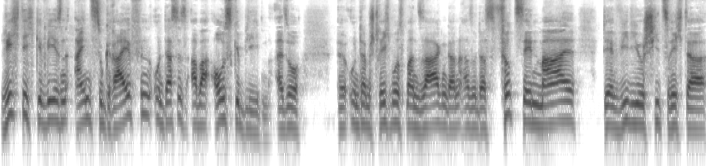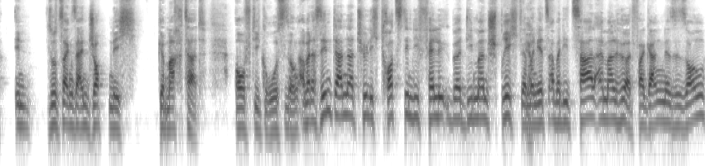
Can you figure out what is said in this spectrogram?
richtig gewesen, einzugreifen und das ist aber ausgeblieben. Also Äh, unterm Strich muss man sagen, dann also, dass 14 Mal der Videoschiedsrichter in sozusagen seinen Job nicht gemacht hat auf die große Saison. Aber das sind dann natürlich trotzdem die Fälle, über die man spricht. Wenn ja. man jetzt aber die Zahl einmal hört, vergangene Saison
